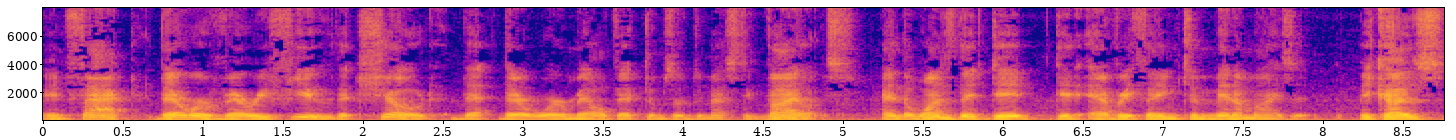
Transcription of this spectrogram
In fact, there were very few that showed that there were male victims of domestic violence. And the ones that did, did everything to minimize it. Because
